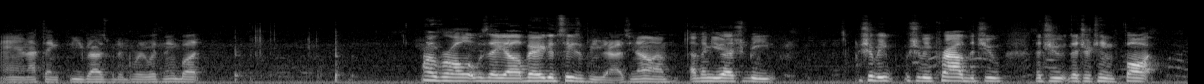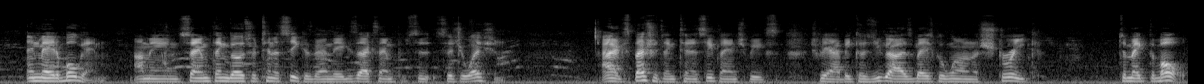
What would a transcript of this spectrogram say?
and I think you guys would agree with me. But overall, it was a uh, very good season for you guys. You know, I, I think you guys should be should be should be proud that you that you that your team fought and made a bowl game. I mean, same thing goes for Tennessee because they're in the exact same situation. I especially think Tennessee fans should be should be happy because you guys basically went on a streak to make the bowl,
